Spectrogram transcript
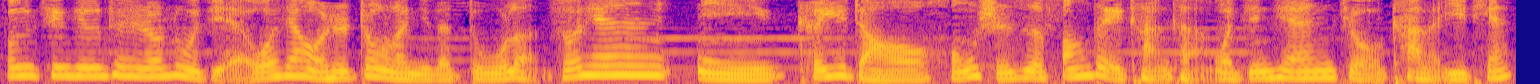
风轻轻吹着陆姐，我想我是中了你的毒了。昨天你可以找红十字方队看看，我今天就看了一天，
